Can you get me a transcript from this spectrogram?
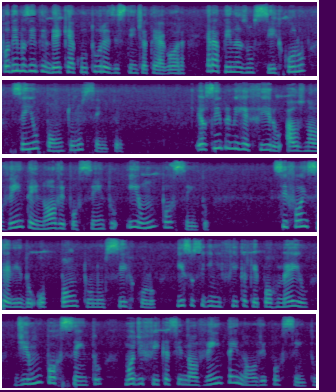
podemos entender que a cultura existente até agora era apenas um círculo sem o ponto no centro. Eu sempre me refiro aos 99% e 1%. Se for inserido o ponto num círculo, isso significa que por meio de 1% modifica-se 99%.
